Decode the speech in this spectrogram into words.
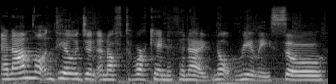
and I'm not intelligent enough to work anything out, not really, so.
